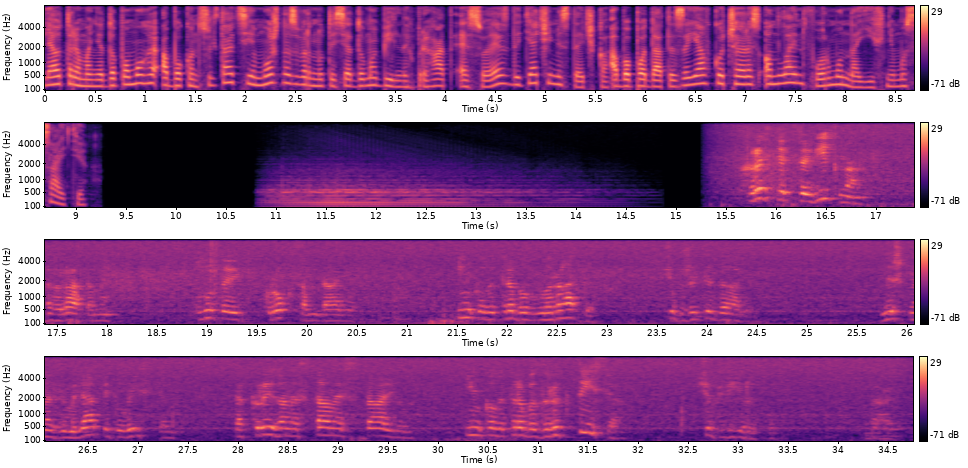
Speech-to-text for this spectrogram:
Для отримання допомоги або консультації можна звернутися до мобільних бригад СОС Дитячі містечка або подати заявку через онлайн-форму на їхньому сайті. Хрестяться вікна гратами, плутають крок сандалі. Інколи треба вмирати, щоб жити далі. Нишкна земля під листям, та крига не стане сталью. Інколи треба зректися, щоб вірити далі.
